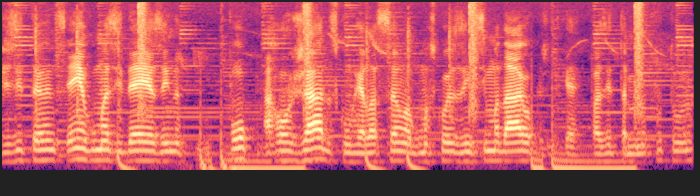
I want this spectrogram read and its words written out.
visitantes. Tem algumas ideias ainda um pouco arrojadas com relação a algumas coisas em cima da água que a gente quer fazer também no futuro.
